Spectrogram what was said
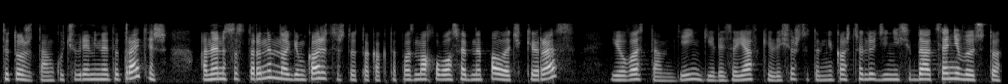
ты тоже там кучу времени на это тратишь, а, наверное, со стороны многим кажется, что это как-то по взмаху волшебной палочки раз, и у вас там деньги или заявки или еще что-то. Мне кажется, люди не всегда оценивают, что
